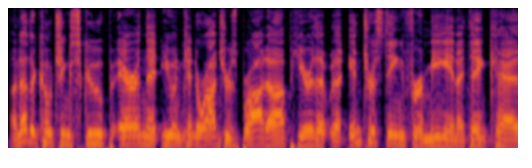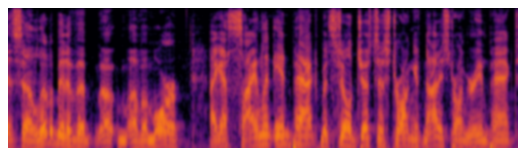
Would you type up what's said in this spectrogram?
Another coaching scoop, Aaron, that you and Kendall Rogers brought up here that uh, interesting for me, and I think has a little bit of a uh, of a more, I guess, silent impact, but still just as strong, if not a stronger impact.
